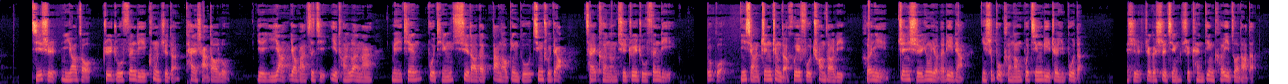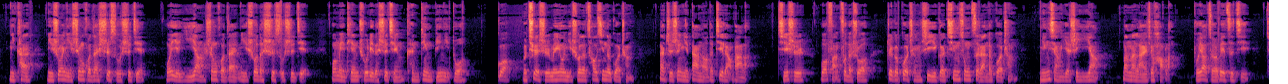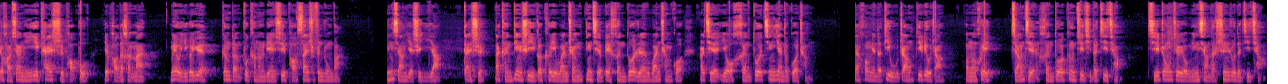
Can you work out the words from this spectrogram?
即使你要走追逐分离控制的太傻道路，也一样要把自己一团乱麻。每天不停絮叨的大脑病毒清除掉，才可能去追逐分离。如果你想真正的恢复创造力和你真实拥有的力量，你是不可能不经历这一步的。但是这个事情是肯定可以做到的。你看，你说你生活在世俗世界，我也一样生活在你说的世俗世界。我每天处理的事情肯定比你多。不过，我确实没有你说的操心的过程，那只是你大脑的伎俩罢了。其实我反复的说，这个过程是一个轻松自然的过程，冥想也是一样，慢慢来就好了。不要责备自己，就好像你一开始跑步也跑得很慢，没有一个月根本不可能连续跑三十分钟吧。冥想也是一样。但是，那肯定是一个可以完成，并且被很多人完成过，而且有很多经验的过程。在后面的第五章、第六章，我们会讲解很多更具体的技巧，其中就有冥想的深入的技巧。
